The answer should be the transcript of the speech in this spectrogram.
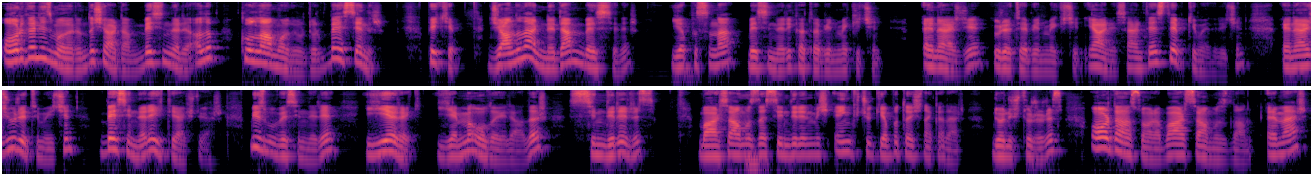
Organizmaların dışarıdan besinleri alıp kullanma durdur. Beslenir. Peki canlılar neden beslenir? Yapısına besinleri katabilmek için, enerji üretebilmek için yani sentez tepkimeleri için, enerji üretimi için besinlere ihtiyaç duyar. Biz bu besinleri yiyerek yeme olayıyla alır, sindiririz. Bağırsağımızda sindirilmiş en küçük yapı taşına kadar dönüştürürüz. Oradan sonra bağırsağımızdan emer,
